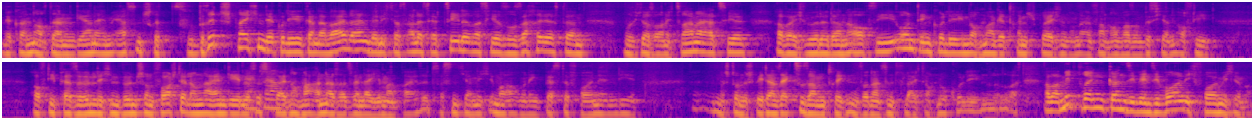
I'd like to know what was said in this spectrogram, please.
Wir können auch dann gerne im ersten Schritt zu dritt sprechen. Der Kollege kann dabei bleiben. Wenn ich das alles erzähle, was hier so Sache ist, dann muss ich das auch nicht zweimal erzählen. Aber ich würde dann auch Sie und den Kollegen nochmal getrennt sprechen und einfach nochmal so ein bisschen auf die, auf die persönlichen Wünsche und Vorstellungen eingehen. Das ja, ist vielleicht nochmal anders, als wenn da jemand beisitzt. Das sind ja nicht immer unbedingt beste Freundinnen, die eine Stunde später einen Sekt zusammen trinken, sondern sind vielleicht auch nur Kollegen oder sowas. Aber mitbringen können Sie, wen Sie wollen. Ich freue mich immer.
